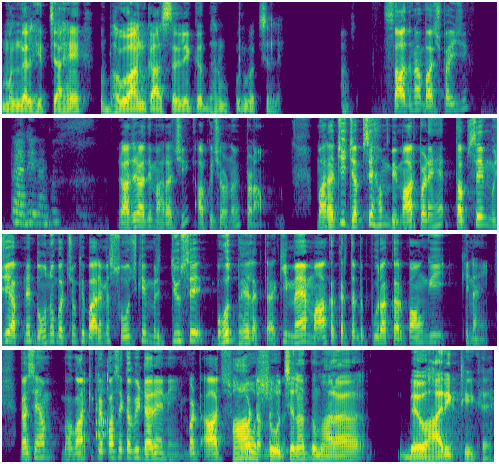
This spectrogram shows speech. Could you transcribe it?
मंगल हित चाहे तो भगवान का आश्रय लेकर धर्म पूर्वक चले। साधना वाजपेयी जी। राधे राधे। राधे राधे महाराज जी आपके चरणों में प्रणाम। महाराज जी जब से हम बीमार पड़े हैं तब से मुझे अपने दोनों बच्चों के बारे में सोच के मृत्यु से बहुत भय लगता है कि मैं माँ का कर्तव्य पूरा कर पाऊँगी कि नहीं। वैसे हम भगवान की कृपा से कभी डरे नहीं बट आज हाँ। सोचना तुम्हारा व्यवहारिक ठीक है।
